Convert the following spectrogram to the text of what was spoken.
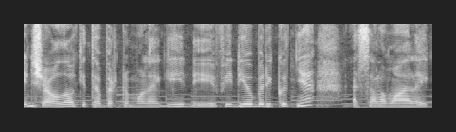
Insya Allah kita bertemu lagi di video berikutnya. Assalamualaikum.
